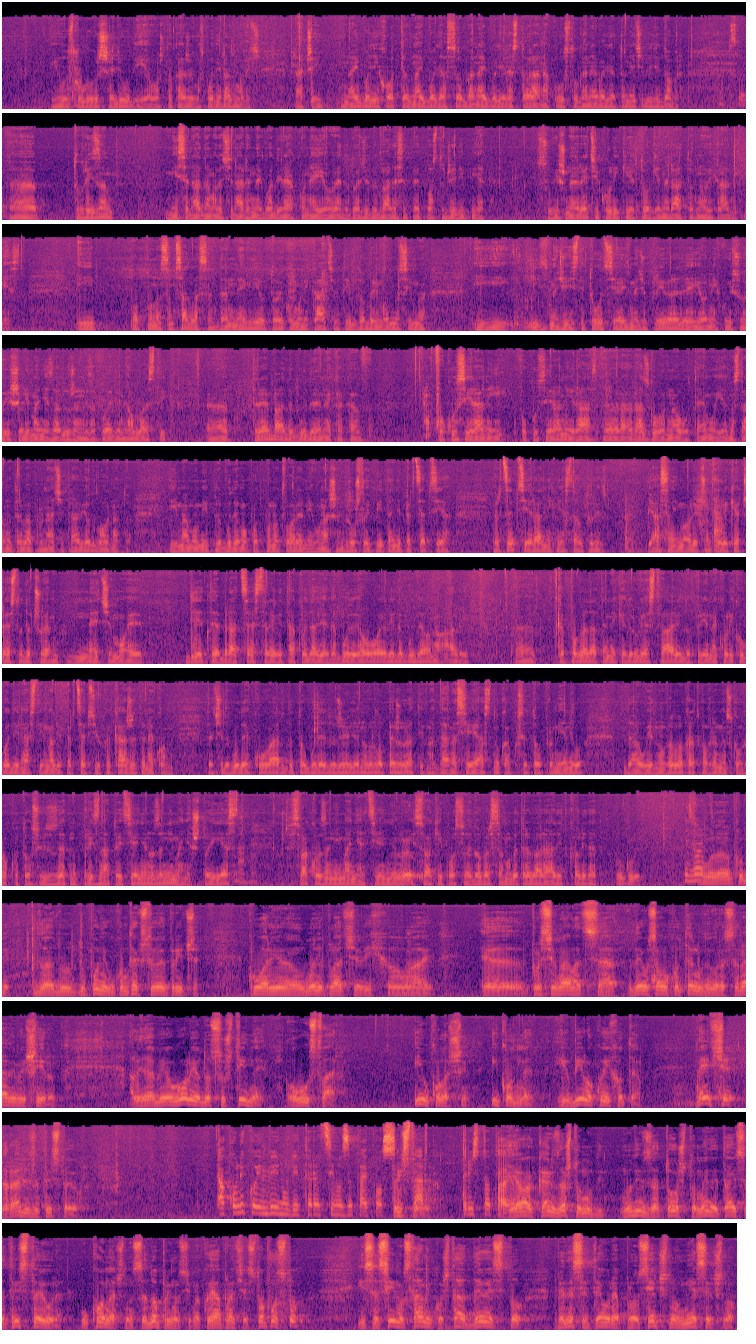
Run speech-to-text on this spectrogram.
I uslugu vrše ljudi. I ovo što kaže gospodin Radulović. Znači, najbolji hotel, najbolja soba, najbolji restoran, ako usluga ne valja, to neće biti dobro. E, turizam, mi se nadamo da će naredne godine, ako ne i ove, da dođe do 25% GDP-a. Suvišno je reći koliki je to generator novih radnih mjesta. I potpuno sam saglasan da negdje u toj komunikaciji, u tim dobrim odnosima i između institucija, između privrede i onih koji su više ili manje zaduženi za pojedine oblasti, e, treba da bude nekakav fokusirani, fokusirani raz, e, razgovor na ovu temu i jednostavno treba pronaći pravi odgovor na to. Imamo mi da budemo potpuno otvoreni u našem društvu i pitanje percepcija percepcije radnih mjesta u turizmu. Ja sam imao lično prilike često da čujem neće moje dijete, brat, sestra ili tako dalje da bude ovo ili da bude ono, ali e, kad pogledate neke druge stvari, do prije nekoliko godina ste imali percepciju kad kažete nekom da će da bude kuvar, da to bude doživljeno vrlo pežurativno. Danas je jasno kako se to promijenilo, da u jednom vrlo kratkom vremenskom roku to su izuzetno priznato i cijenjeno zanimanje, što i jest. Što je svako zanimanje je cijenjeno i svaki posao je dobar, samo ga treba raditi kvalitetno. Ugli. Izvolite. Samo da napunim, da do- dopunim u kontekstu ove priče. Kuvar je jedan od bolje plaćenih ovaj, e, profesionalaca, ne u samom hotelu, nego restoranima i širom. Ali da bi ogolio do suštine ovu stvar, i u Kolašin, i kod mene, i u bilo koji hotel, neće da rade za 300 eura. A koliko im vi nudite recimo za taj posao? 300 Start. eura. 300 A ja vam kažem zašto nudim. Nudim za to što mene taj sa 300 eura u konačno sa doprinosima koje ja plaćam 100% i sa svim ostalim košta 950 eura prosječno mjesečno.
